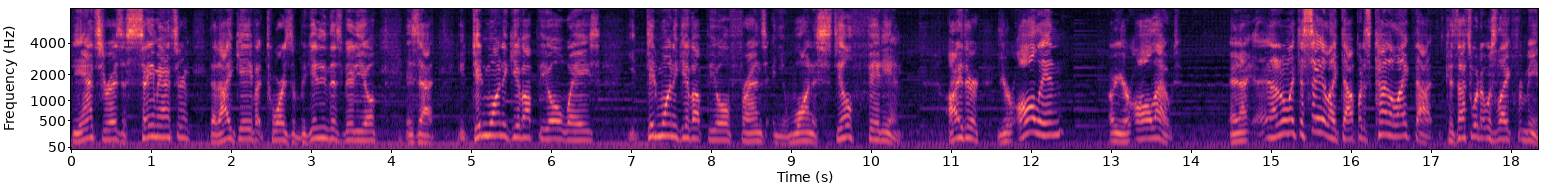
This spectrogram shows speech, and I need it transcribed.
the answer is the same answer that I gave it towards the beginning of this video is that you didn't want to give up the old ways, you didn't want to give up the old friends, and you want to still fit in. Either you're all in or you're all out. And I, and I don't like to say it like that, but it's kind of like that because that's what it was like for me.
